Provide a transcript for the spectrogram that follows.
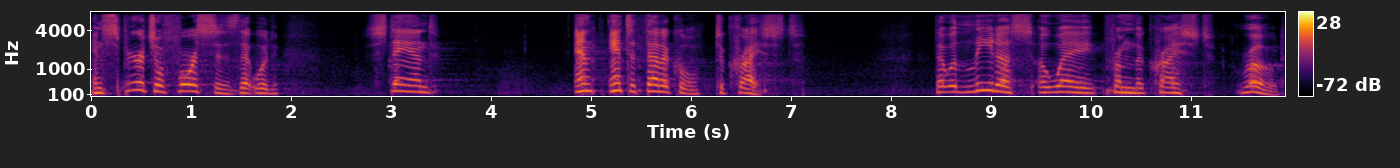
and spiritual forces that would stand antithetical to Christ, that would lead us away from the Christ road.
